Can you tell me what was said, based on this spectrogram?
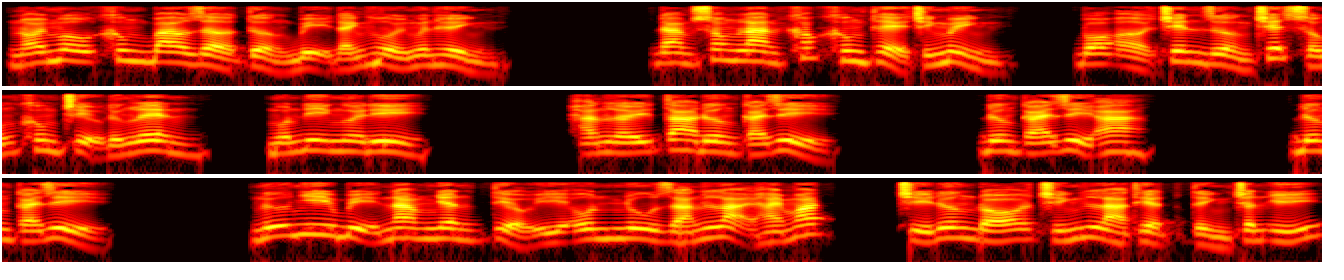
nói mâu không bao giờ tưởng bị đánh hồi nguyên hình. Đàm song lan khóc không thể chính mình, bò ở trên giường chết sống không chịu đứng lên, muốn đi ngươi đi. Hắn lấy ta đương cái gì? Đương cái gì a? Đương cái gì? Nữ nhi bị nam nhân tiểu ý ôn nhu dán lại hai mắt, chỉ đương đó chính là thiệt tình chân ý,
